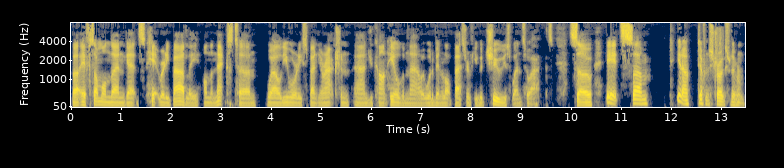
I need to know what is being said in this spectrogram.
But if someone then gets hit really badly on the next turn, well, you've already spent your action and you can't heal them now. It would have been a lot better if you could choose when to act. So it's, um, you know, different strokes for different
